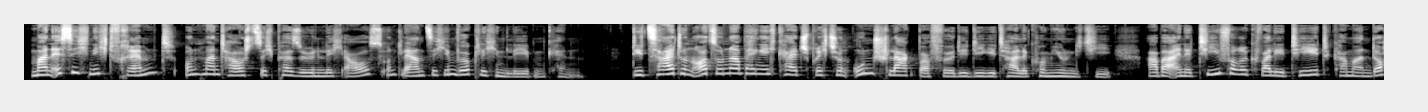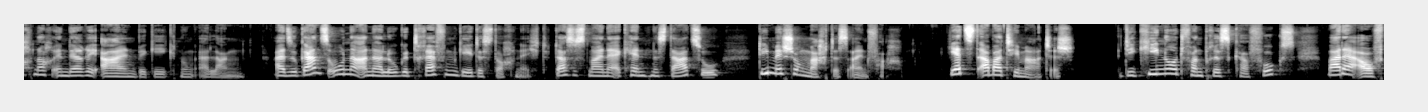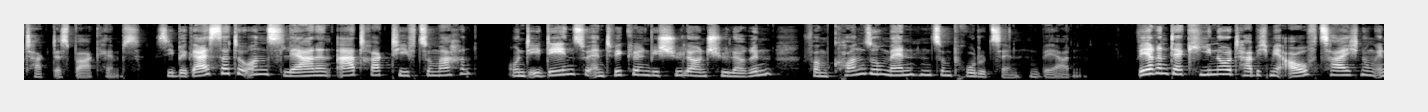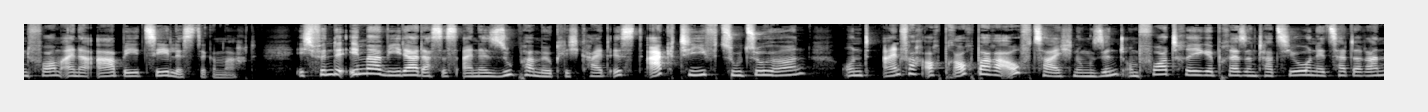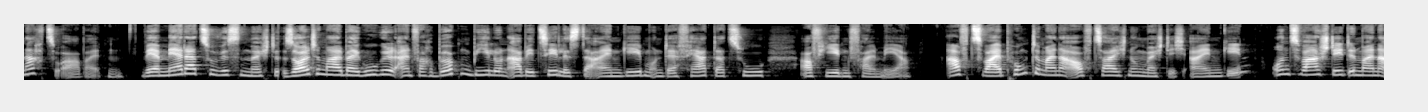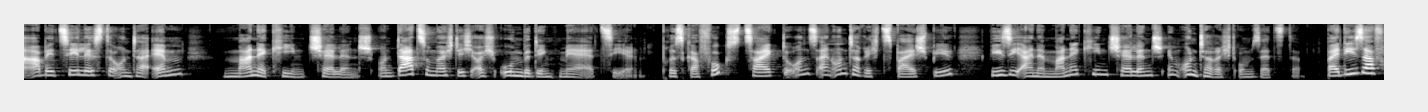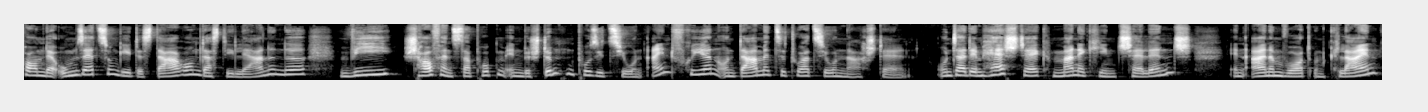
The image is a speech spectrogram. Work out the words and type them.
Man ist sich nicht fremd und man tauscht sich persönlich aus und lernt sich im wirklichen Leben kennen. Die Zeit- und Ortsunabhängigkeit spricht schon unschlagbar für die digitale Community, aber eine tiefere Qualität kann man doch noch in der realen Begegnung erlangen. Also ganz ohne analoge Treffen geht es doch nicht. Das ist meine Erkenntnis dazu. Die Mischung macht es einfach. Jetzt aber thematisch. Die Keynote von Priska Fuchs war der Auftakt des Barcamps. Sie begeisterte uns, Lernen attraktiv zu machen und Ideen zu entwickeln, wie Schüler und Schülerinnen vom Konsumenten zum Produzenten werden. Während der Keynote habe ich mir Aufzeichnungen in Form einer A-B-C-Liste gemacht. Ich finde immer wieder, dass es eine super Möglichkeit ist, aktiv zuzuhören und einfach auch brauchbare Aufzeichnungen sind, um Vorträge, Präsentationen etc. nachzuarbeiten. Wer mehr dazu wissen möchte, sollte mal bei Google einfach Birkenbiel und ABC-Liste eingeben und erfährt dazu auf jeden Fall mehr. Auf zwei Punkte meiner Aufzeichnung möchte ich eingehen. Und zwar steht in meiner ABC-Liste unter M Mannequin Challenge und dazu möchte ich euch unbedingt mehr erzählen. Priska Fuchs zeigte uns ein Unterrichtsbeispiel, wie sie eine Mannequin Challenge im Unterricht umsetzte. Bei dieser Form der Umsetzung geht es darum, dass die Lernende wie Schaufensterpuppen in bestimmten Positionen einfrieren und damit Situationen nachstellen. Unter dem Hashtag Mannequin Challenge in einem Wort und klein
